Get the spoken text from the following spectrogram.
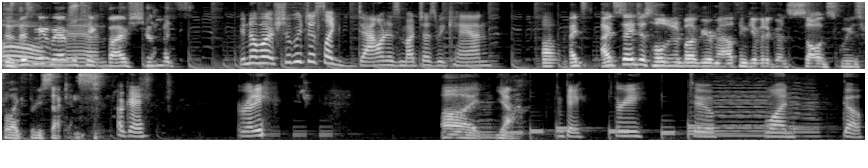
Does this Oh, mean we have to take five shots? You know what? Should we just like down as much as we can? Uh, I'd, I'd say just hold it above your mouth and give it a good solid squeeze for like three seconds. Okay. Ready? Uh, yeah. Okay. Three, two, one, go.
